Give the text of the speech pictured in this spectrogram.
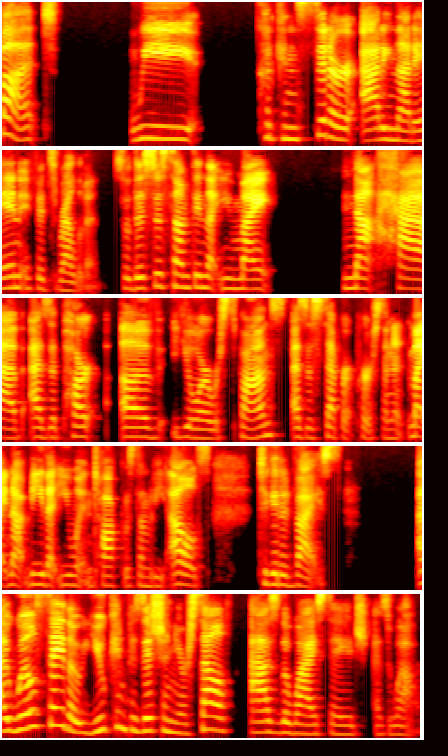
but we could consider adding that in if it's relevant. So, this is something that you might not have as a part of your response as a separate person. It might not be that you went and talked with somebody else to get advice. I will say, though, you can position yourself as the wise sage as well.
